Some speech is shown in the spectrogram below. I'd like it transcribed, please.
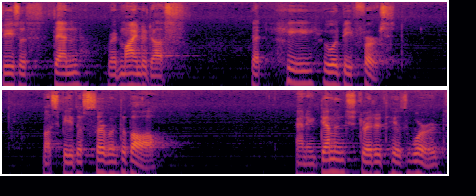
Jesus then reminded us that he who would be first must be the servant of all. And he demonstrated his words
